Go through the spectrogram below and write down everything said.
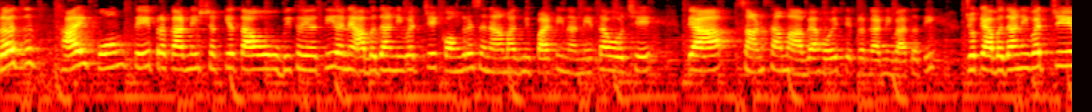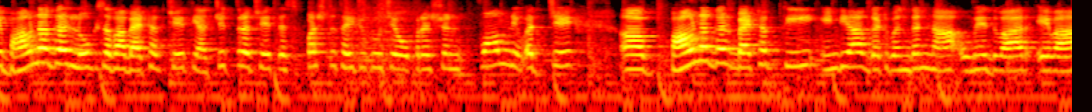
રદ થાય ફોર્મ તે પ્રકારની શક્યતાઓ ઊભી થઈ હતી અને આ બધાની વચ્ચે કોંગ્રેસ અને આમ આદમી પાર્ટીના નેતાઓ છે ત્યાં સાણસામાં આવ્યા હોય તે પ્રકારની વાત હતી. જો કે આ બધાની વચ્ચે ભાવનગર લોકસભા બેઠક છે, ત્યાં ચિત્ર છે તે સ્પષ્ટ થઈ ચૂક્યું છે. ઓપરેશન ફોર્મની વચ્ચે ભાવનગર બેઠકથી ઇન્ડિયા ગઠબંધનના ઉમેદવાર એવા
